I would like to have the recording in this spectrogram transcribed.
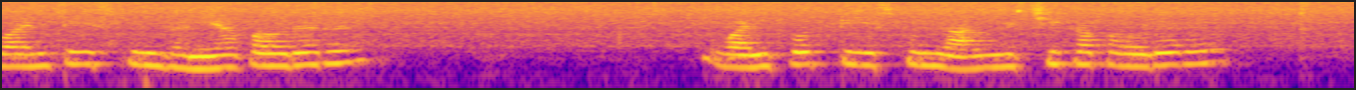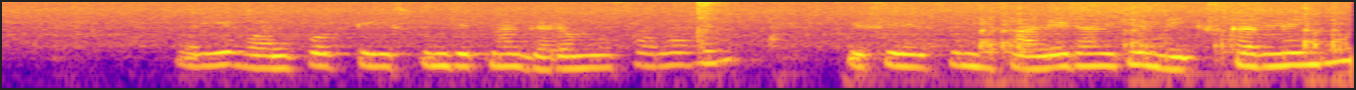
वन टीस्पून धनिया पाउडर है। वन फोर्थ टी स्पून लाल मिर्ची का पाउडर है और ये वन फोर्थ टी स्पून जितना गरम मसाला है, इसे ऐसे मसाले डाल के मिक्स कर लेंगे।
